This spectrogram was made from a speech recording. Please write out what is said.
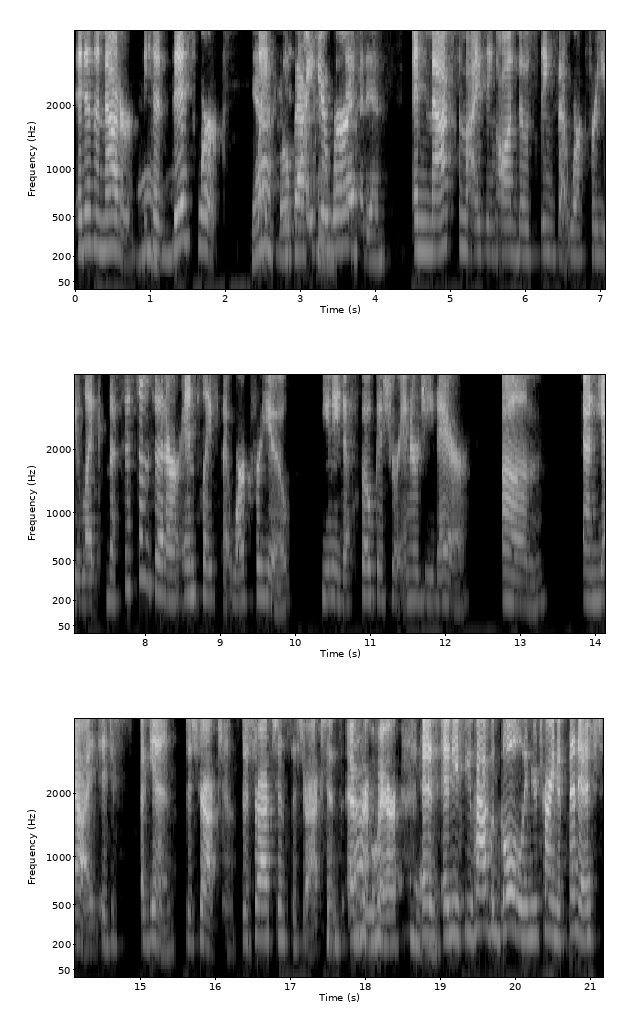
It doesn't matter yeah. because this works. Yeah like, go back right to here works evidence. and maximizing on those things that work for you. Like the systems that are in place that work for you you need to focus your energy there. Um and yeah it just again distractions distractions distractions everywhere. Yeah. and and if you have a goal and you're trying to finish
